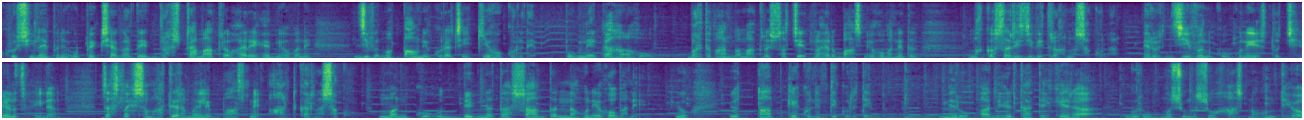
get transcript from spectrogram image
खुसीलाई पनि उपेक्षा गर्दै द्रष्टा मात्र भएर हेर्ने हो भने जीवनमा पाउने कुरा चाहिँ के हो गुरुदेव? पुग्ने कहाँ हो? वर्तमानमा मात्र सचेत रहेर बाँच्ने हो भने त म कसरी जीवित रहन सकुला? मेरो जीवनको कुनै यस्तो क्षण छैन। जसलाई समातेर मैले बाँच्ने आँट गर्न सकु। मनको उद्विग्नता शान्त नहुने हो भने यो यो ताप के को निम्ति गुरुदेव? मेरो अधीरता देखेर गुरु मुसु मुसु हाँस्नुहुन्थ्यो।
